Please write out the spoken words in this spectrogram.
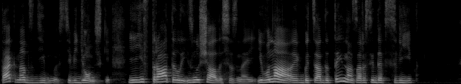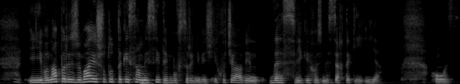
так, надздібності, відьомські, її стратили і знущалися з неї. І вона, якби ця дитина, зараз іде в світ. І вона переживає, що тут такий самий світ, як був в середньовічні, хоча він десь в якихось місцях такий і є. Ось.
